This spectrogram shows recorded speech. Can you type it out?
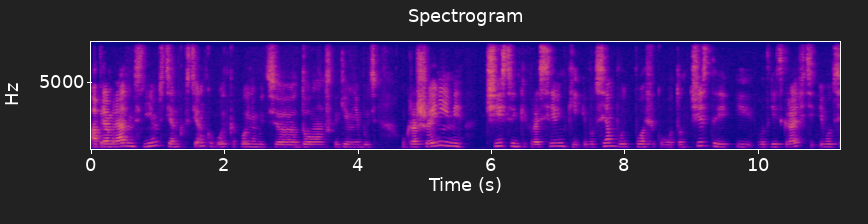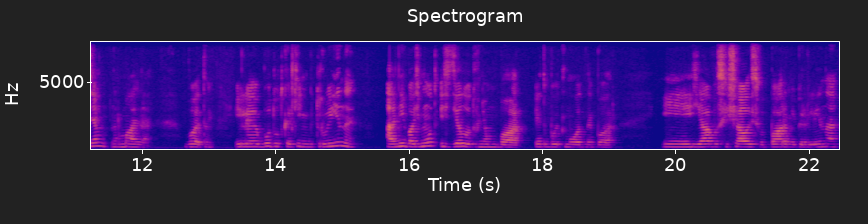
а прям рядом с ним, стенка в стенку, будет какой-нибудь э, дом с какими-нибудь украшениями, чистенький, красивенький, и вот всем будет пофигу. Вот он чистый, и вот есть граффити, и вот всем нормально в этом. Или будут какие-нибудь руины, они возьмут и сделают в нем бар. Это будет модный бар. И я восхищалась вот барами Берлина,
